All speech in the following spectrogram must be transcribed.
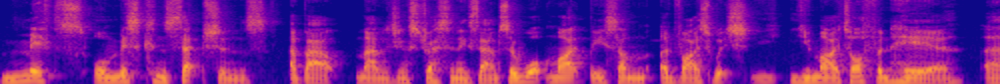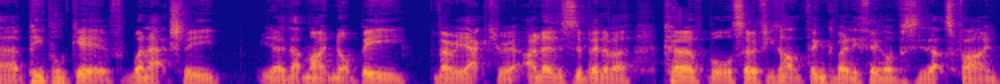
myths or misconceptions about managing stress in exams. So, what might be some advice which you might often hear uh, people give when actually, you know, that might not be very accurate. I know this is a bit of a curveball, so if you can't think of anything, obviously that's fine.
